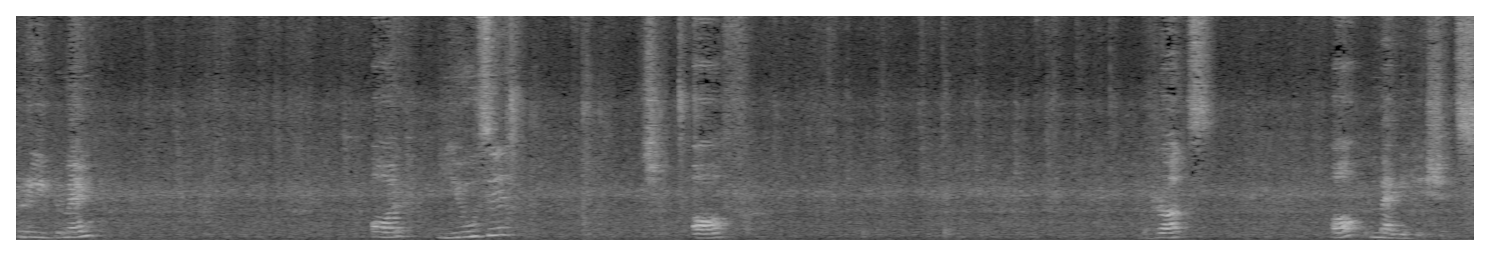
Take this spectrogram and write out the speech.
ट्रीटमेंट और यूजेज ऑफ़ ड्रग्स और मेडिकेशंस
